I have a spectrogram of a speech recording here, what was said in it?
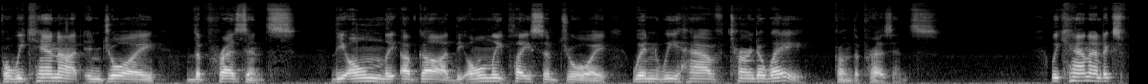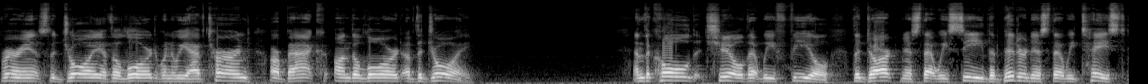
For we cannot enjoy the presence the only of God, the only place of joy, when we have turned away from the presence. We cannot experience the joy of the Lord when we have turned our back on the Lord of the joy. And the cold chill that we feel, the darkness that we see, the bitterness that we taste,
